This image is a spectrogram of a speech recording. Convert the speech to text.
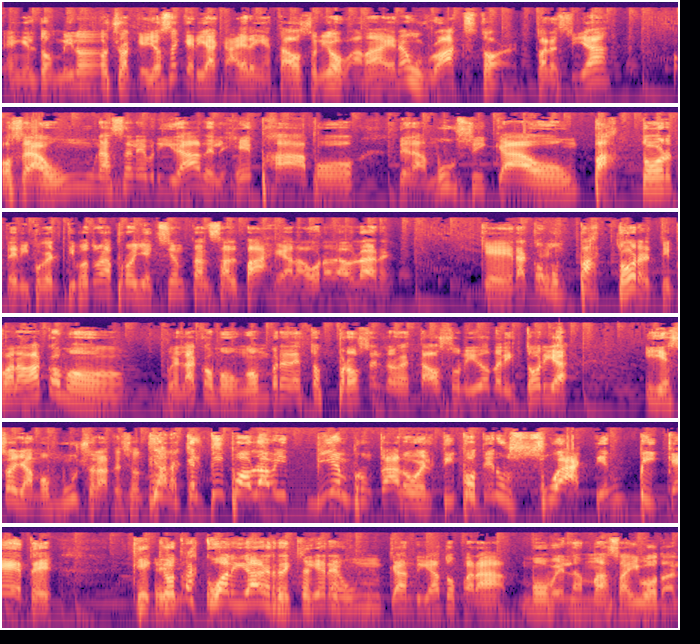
en el 2008, a que yo se quería caer en Estados Unidos, Obama era un rockstar. Parecía o sea, una celebridad del hip hop o de la música o un pastor, porque el tipo tiene una proyección tan salvaje a la hora de hablar que era como un pastor, el tipo hablaba como, ¿verdad? Como un hombre de estos próceres de los Estados Unidos de la historia y eso llamó mucho la atención. Tío, es que el tipo habla bien, brutal o el tipo tiene un swag, tiene un piquete. ¿Qué, otras cualidades requiere un candidato para mover las masas y votar?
